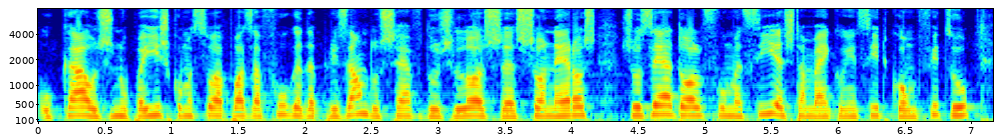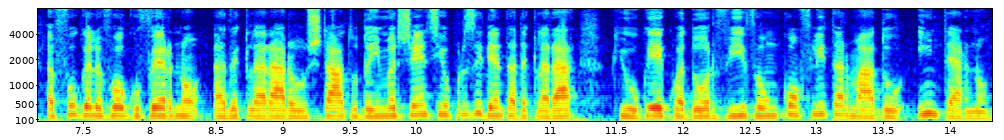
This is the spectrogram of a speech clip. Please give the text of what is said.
O caos no país começou após a fuga da prisão do chefe dos Los Choneros, José Adolfo Macias, também conhecido como Fitu. A fuga levou o governo a declarar o estado de emergência e o presidente a declarar que o Equador vive um conflito armado interno.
